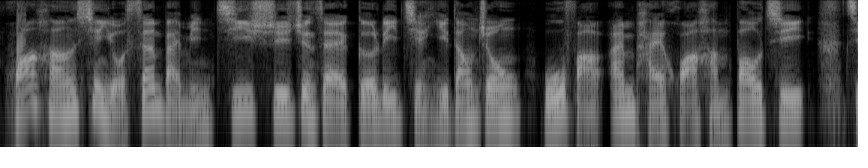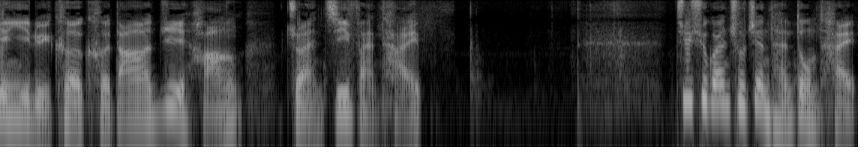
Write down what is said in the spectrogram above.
华航现有三百名机师正在隔离检疫当中，无法安排华航包机，建议旅客可搭日航转机返台。继续关注政坛动态。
